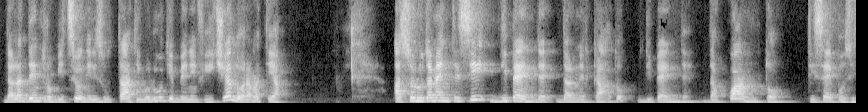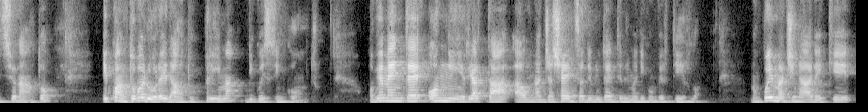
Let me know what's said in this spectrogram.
da là dentro obiezioni, risultati voluti e benefici? Allora, Mattia, assolutamente sì, dipende dal mercato, dipende da quanto ti sei posizionato e quanto valore hai dato prima di questo incontro. Ovviamente ogni realtà ha una giacenza dell'utente prima di convertirlo. Non puoi immaginare che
